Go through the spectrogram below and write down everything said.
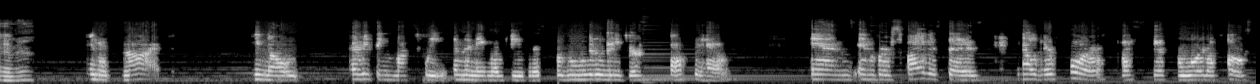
Amen. And it's not. You know, everything must flee in the name of Jesus. So literally just talk to him. And in verse 5 it says, Now therefore, thus saith the Lord of hosts,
